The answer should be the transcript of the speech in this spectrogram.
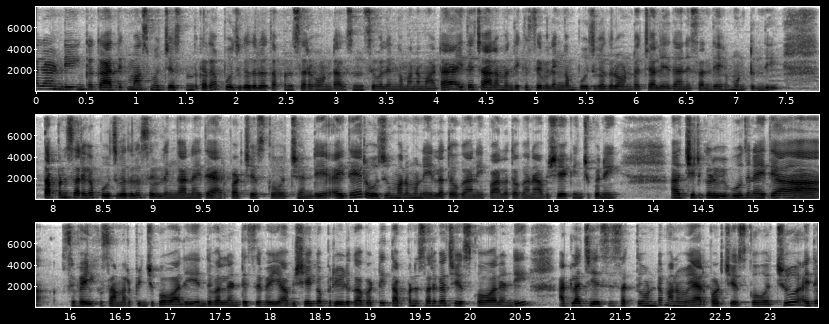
అలా అండి. ఇంకా కార్తీక మాసం వచ్చేస్తుంది కదా. పూజ గదిలో తప్పనిసరిగా ఉండాల్సిన శివలింగం అన్నమాట. అయితే చాలామందికి శివలింగం పూజ గదిలో ఉండొచ్చా లేదా అనే సందేహం ఉంటుంది. తప్పనిసరిగా పూజ గదిలో శివలింగాన్ని అయితే ఏర్పాటు చేసుకోవచ్చండి. అయితే రోజు మనము నీళ్ళతో కానీ పాలతో కానీ అభిషేకించుకొని ఆ విభూతిని అయితే శివయ్యకు సమర్పించుకోవాలి. ఎందువల్లంటే శివయ్య అభిషేక ప్రియుడు కాబట్టి తప్పనిసరిగా చేసుకోవాలండి. అట్లా చేసే శక్తి ఉంటే మనం ఏర్పాటు చేసుకోవచ్చు. అయితే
